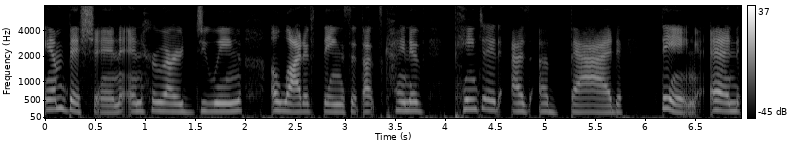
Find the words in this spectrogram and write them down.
ambition and who are doing a lot of things, that that's kind of painted as a bad thing. And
